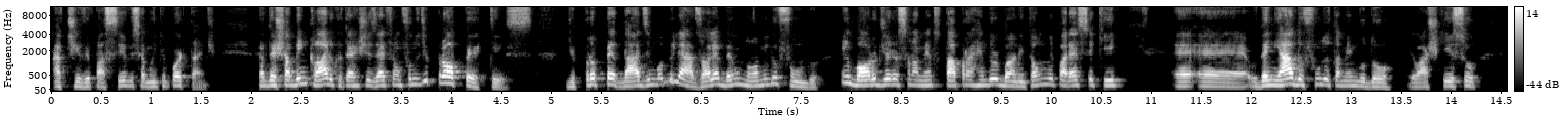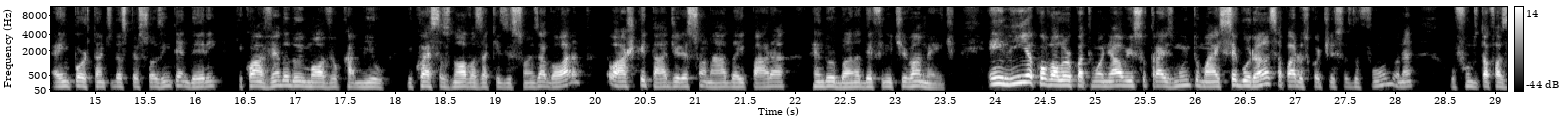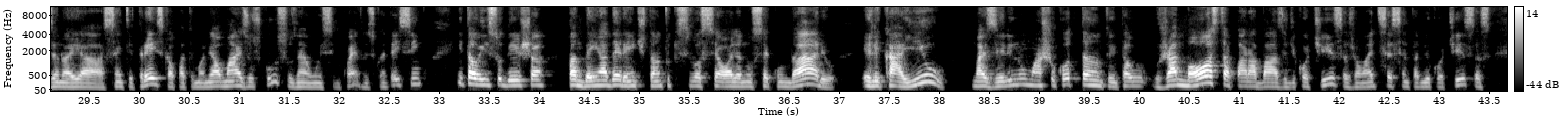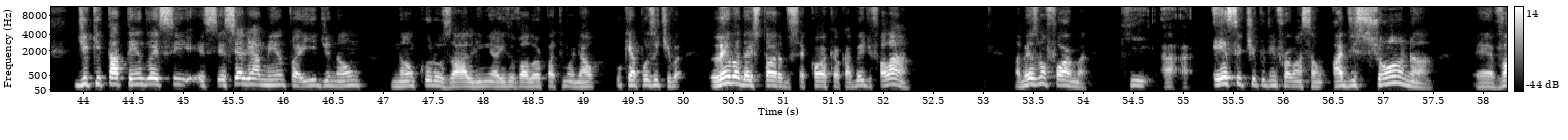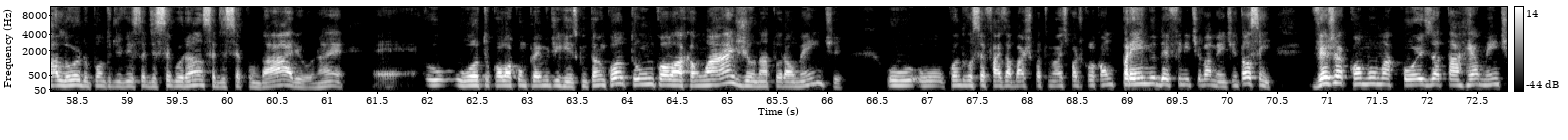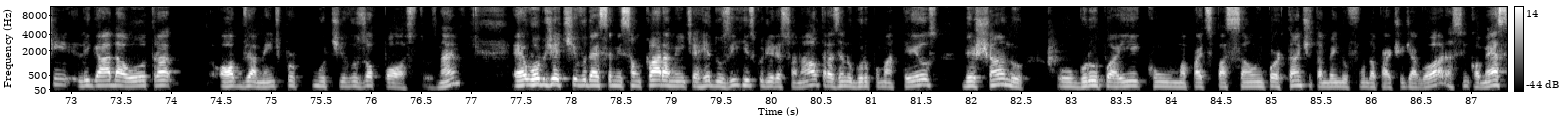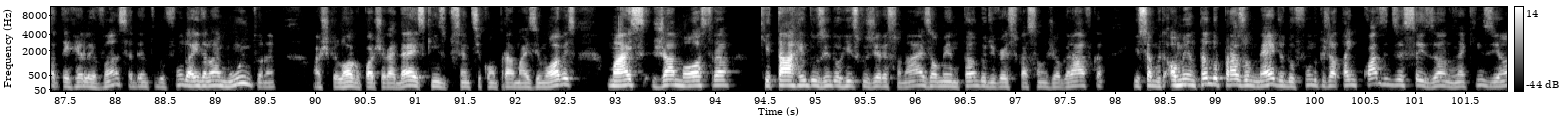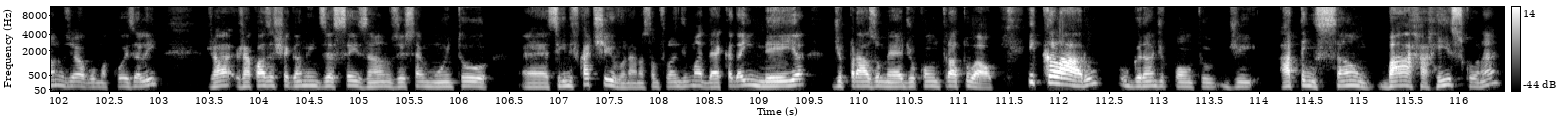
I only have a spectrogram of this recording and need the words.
ativo e passivo. Isso é muito importante. Quero deixar bem claro que o TRXF é um fundo de properties de propriedades imobiliárias. Olha bem o nome do fundo, embora o direcionamento está para renda urbana. Então, me parece que é, é, o DNA do fundo também mudou. Eu acho que isso é importante das pessoas entenderem que com a venda do imóvel Camil e com essas novas aquisições agora, eu acho que está direcionado aí para renda urbana definitivamente. Em linha com o valor patrimonial, isso traz muito mais segurança para os cotistas do fundo, né? O fundo está fazendo aí a 103, que é o patrimonial, mais os custos, né? 1,50, 1,55. Então, isso deixa também aderente, tanto que se você olha no secundário, ele caiu, mas ele não machucou tanto. Então, já mostra para a base de cotistas, já mais de 60 mil cotistas, de que está tendo esse, esse, esse alinhamento aí de não, não cruzar a linha aí do valor patrimonial, o que é positivo. Lembra da história do Sequoia que eu acabei de falar? Da mesma forma que a, a, esse tipo de informação adiciona é, valor do ponto de vista de segurança de secundário, né? É, o, o, outro coloca um prêmio de risco. Então, enquanto um coloca um ágil naturalmente, o, o, quando você faz abaixo patrimonial, você pode colocar um prêmio definitivamente. Então, assim, veja como uma coisa está realmente ligada à outra, obviamente, por motivos opostos, né? É, o objetivo dessa emissão claramente é reduzir risco direcional, trazendo o grupo Mateus, deixando o grupo aí com uma participação importante também no fundo a partir de agora, assim, começa a ter relevância dentro do fundo, ainda não é muito, né? Acho que logo pode chegar a 10, 15% se comprar mais imóveis, mas já mostra que está reduzindo riscos direcionais, aumentando diversificação geográfica, isso é muito, aumentando o prazo médio do fundo, que já está em quase 16 anos, né? 15 anos de alguma coisa ali, já, já quase chegando em 16 anos, isso é muito é, significativo, né? Nós estamos falando de uma década e meia de prazo médio contratual. E claro, o grande ponto de atenção barra risco, né?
